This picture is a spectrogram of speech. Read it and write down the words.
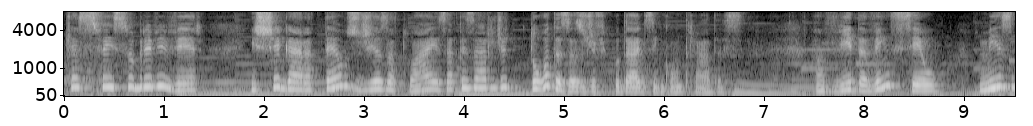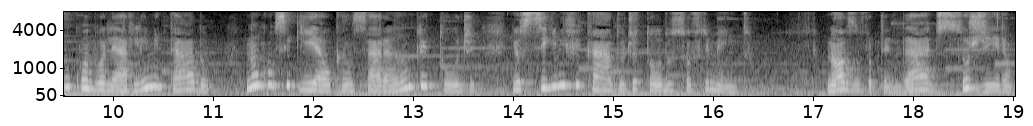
que as fez sobreviver e chegar até os dias atuais, apesar de todas as dificuldades encontradas. A vida venceu, mesmo quando o olhar limitado não conseguia alcançar a amplitude e o significado de todo o sofrimento. Novas oportunidades surgiram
